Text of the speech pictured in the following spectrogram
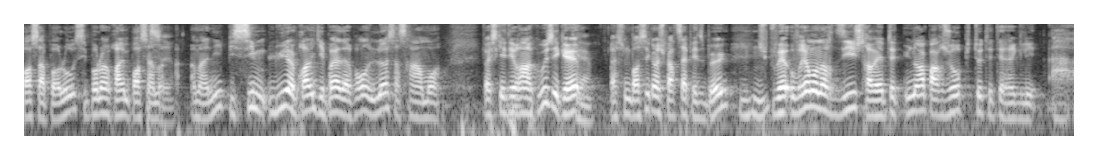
passe à Paulo. Si Paulo a un problème, passe à, Ma- à Mani. Puis si lui a un problème qui est prêt à répondre, là, ça sera à moi. Fait que ce qui était vraiment cool, c'est que Ok. la semaine passée, quand je suis parti à Pittsburgh, Mhm. je pouvais ouvrir mon ordi, je travaillais peut-être une heure par jour, puis tout était réglé. Ah,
